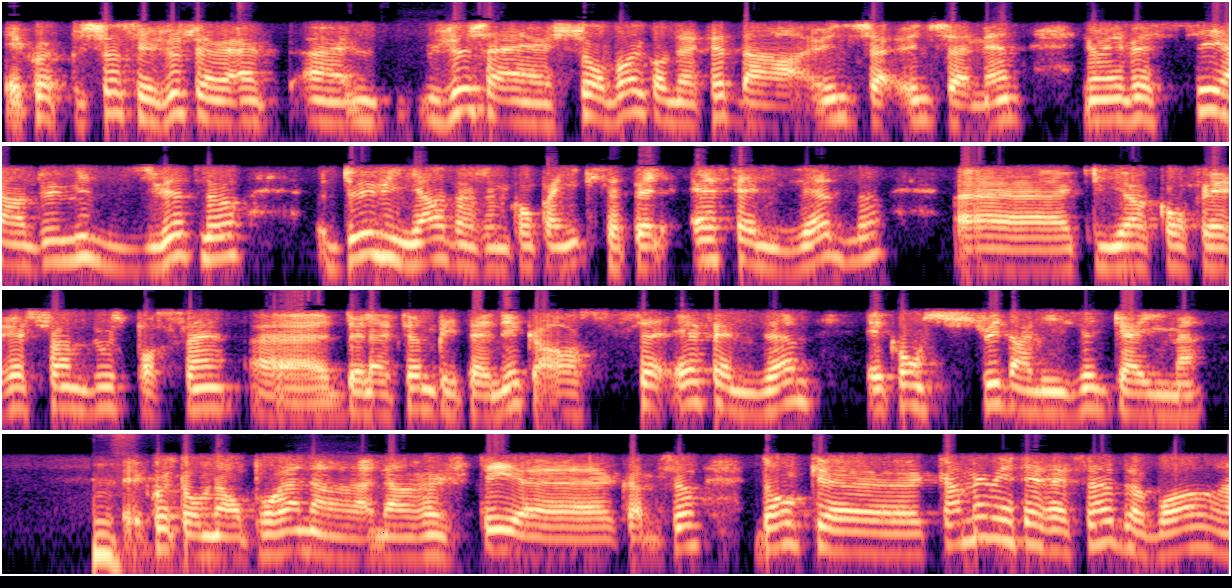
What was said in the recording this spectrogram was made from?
écoute, ça, c'est juste un, juste un survol qu'on a fait dans une, une semaine. Ils ont investi en 2018 là, 2 milliards dans une compagnie qui s'appelle FNZ, là, euh, qui a conféré 72% euh, de la firme britannique. Or, ce FNZ est constitué dans les îles Caïmans. Hmm. Écoute, on, on pourrait en, rajouter euh, comme ça. Donc, quand même intéressant de voir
